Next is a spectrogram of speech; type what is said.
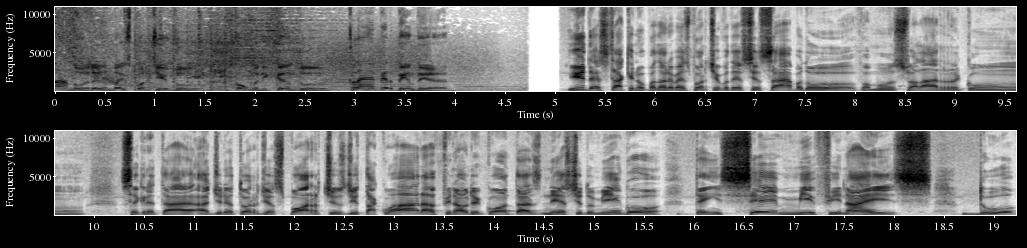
Panorama Esportivo. Comunicando, Kleber Bender. E destaque no panorama esportivo deste sábado, vamos falar com secretário, a diretor de esportes de Taquara. Afinal de contas, neste domingo tem semifinais do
